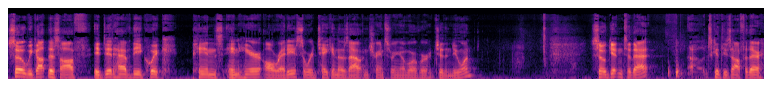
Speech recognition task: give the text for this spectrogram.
So we got this off. It did have the quick pins in here already. So we're taking those out and transferring them over to the new one. So getting to that, uh, let's get these off of there.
